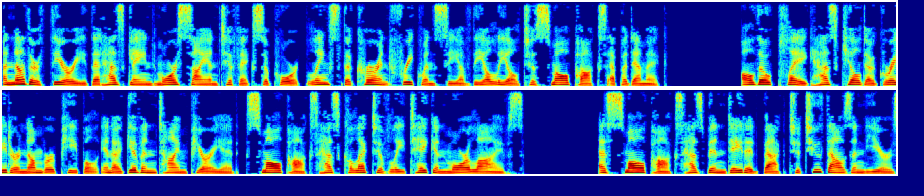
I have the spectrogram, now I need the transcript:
Another theory that has gained more scientific support links the current frequency of the allele to smallpox epidemic. Although plague has killed a greater number people in a given time period, smallpox has collectively taken more lives. As smallpox has been dated back to 2000 years,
